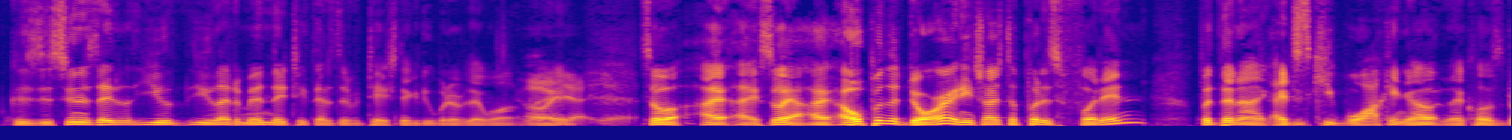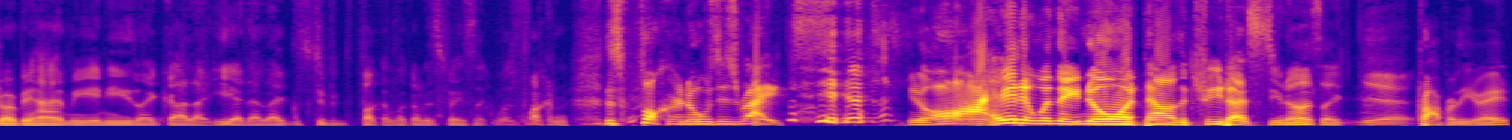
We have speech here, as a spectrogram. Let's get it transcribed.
Because as soon as they you you let them in, they take that as an invitation. They can do whatever they want. Oh, yeah, yeah. So I, I so yeah, I, I open the door and he tries to put his foot in, but then I, I just keep walking out and I close the door behind me and he like got like he had that like stupid fucking look on his face like, "Was fucking this fucker knows his rights." you know, oh, I hate it when they know what how to treat us. You know, it's like Yeah. properly, right?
